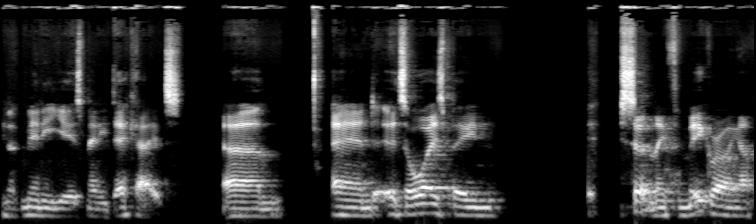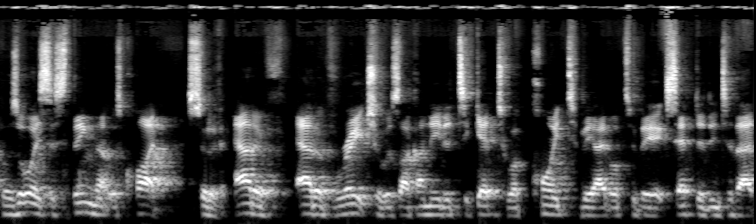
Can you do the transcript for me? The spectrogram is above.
you know many years, many decades, um, and it's always been certainly for me growing up, it was always this thing that was quite sort of out of out of reach. It was like I needed to get to a point to be able to be accepted into that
